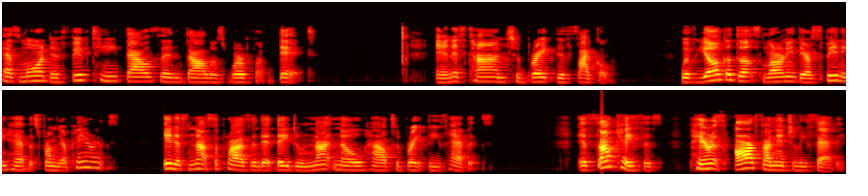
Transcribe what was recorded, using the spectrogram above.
has more than $15,000 worth of debt. And it's time to break this cycle. With young adults learning their spending habits from their parents, it is not surprising that they do not know how to break these habits. In some cases, parents are financially savvy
